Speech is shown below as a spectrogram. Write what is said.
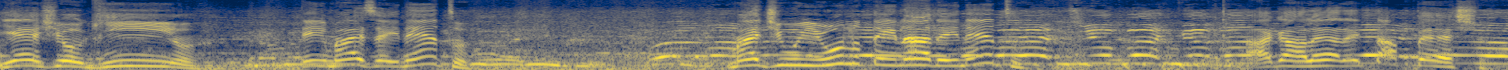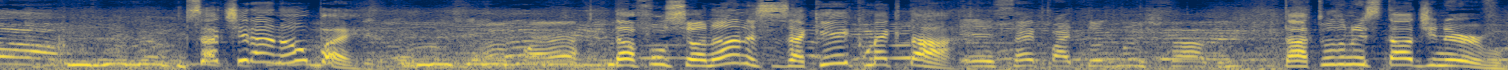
E é joguinho. Tem mais aí dentro? Mas de Wii U não tem nada aí dentro? A galera aí tá peste. Não precisa tirar não, pai. Tá funcionando esses aqui? Como é que tá? Esse aí, pai, tudo no estado. Hein? Tá tudo no estado de nervo.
